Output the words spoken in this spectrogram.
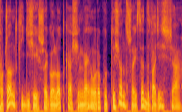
Początki dzisiejszego lotka sięgają roku 1620.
